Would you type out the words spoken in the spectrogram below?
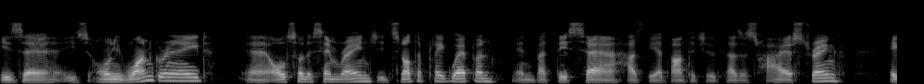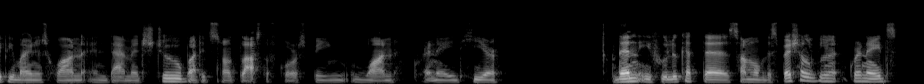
is uh, is only one grenade, uh, also the same range. It's not a plague weapon, and but this uh, has the advantage it has a higher strength, AP minus one, and damage two, but it's not blast, of course, being one grenade here. Then, if we look at the, some of the special grenades,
